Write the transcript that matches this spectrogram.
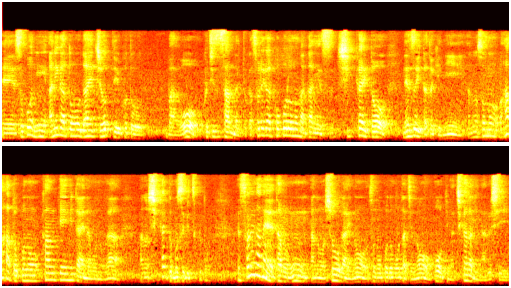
えーそこに「ありがとう大地よ」っていう言葉を口ずさんだりとかそれが心の中にすしっかりと根付いた時にあのその母と子の関係みたいなものがあのしっかりと結びつくと。それがね多分あの生涯のその子どもたちの大きな力になるし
